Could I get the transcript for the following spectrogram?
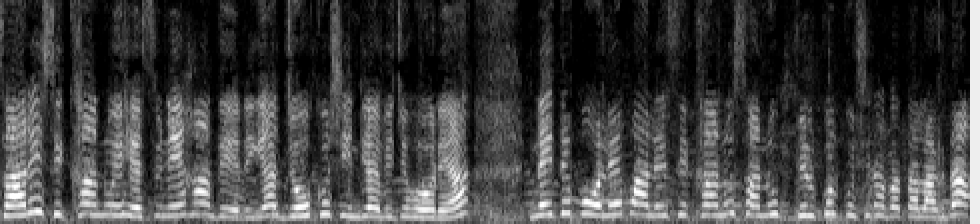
ਸਾਰੇ ਸਿੱਖਾਂ ਨੂੰ ਇਹ ਸੁਨੇਹਾ ਦੇ ਰਹੀ ਆ, ਜੋ ਕੁਝ ਇੰਡੀਆ ਵਿੱਚ ਹੋ ਰਿਹਾ। ਨਹੀਂ ਤੇ ਭੋਲੇ ਭਾਲੇ ਸਿੱਖਾਂ ਨੂੰ ਸਾਨੂੰ ਬਿਲਕੁਲ ਕੁਝ ਨਾ ਪਤਾ ਲੱਗਦਾ,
